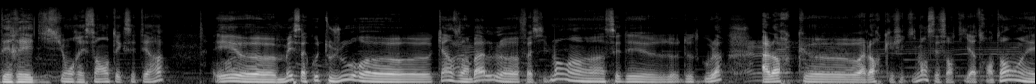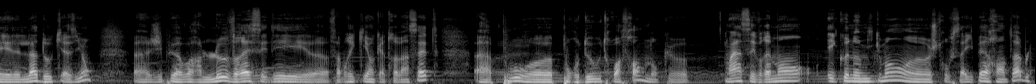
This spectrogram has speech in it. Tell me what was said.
des rééditions récentes, etc. Euh, mais ça coûte toujours 15-20 euh, balles euh, facilement hein, un CD de, ce goût-là, alors que, alors qu'effectivement c'est sorti il y a 30 ans et là d'occasion j'ai pu avoir le vrai CD fabriqué en 87 pour pour 2 ou 3 francs. Donc voilà, c'est vraiment économiquement, je trouve ça hyper rentable,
